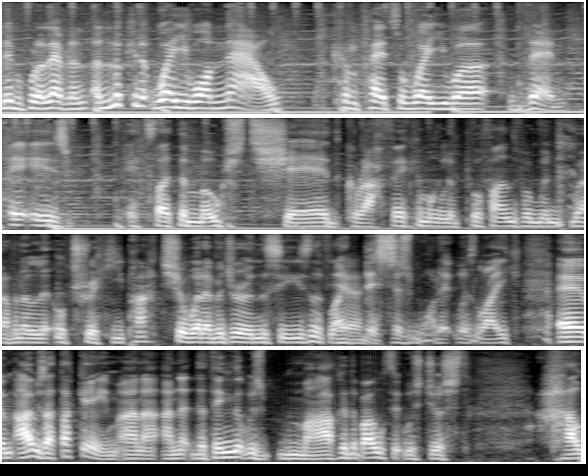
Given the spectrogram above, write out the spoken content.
Liverpool 11, and, and looking at where you are now compared to where you were then? It is. It's like the most shared graphic among Liverpool fans when we're, we're having a little tricky patch or whatever during the season of like Yeah. this is what it was like. Um, I was at that game and I- and the thing that was marked about it was just how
